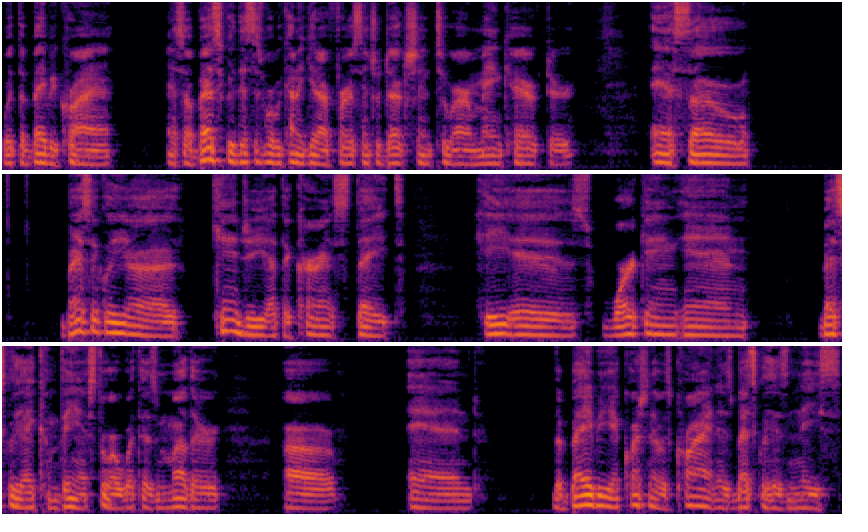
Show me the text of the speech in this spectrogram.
with the baby crying. And so basically, this is where we kind of get our first introduction to our main character. And so basically, uh, Kenji at the current state, he is working in basically a convenience store with his mother, uh, and the baby in question that was crying is basically his niece,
